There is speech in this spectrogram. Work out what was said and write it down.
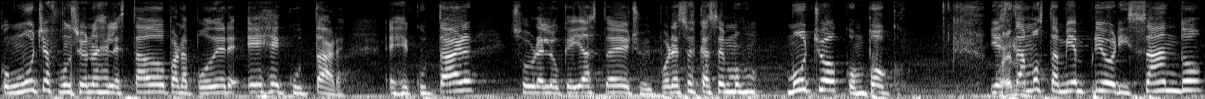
con muchas funciones del Estado para poder ejecutar, ejecutar sobre lo que ya está hecho. Y por eso es que hacemos mucho con poco. Y Bueno. estamos también priorizando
